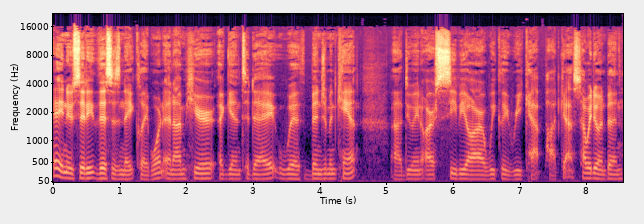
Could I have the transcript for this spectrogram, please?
Hey, New City. This is Nate Claiborne, and I'm here again today with Benjamin Cant, uh, doing our CBR weekly recap podcast. How we doing, Ben?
